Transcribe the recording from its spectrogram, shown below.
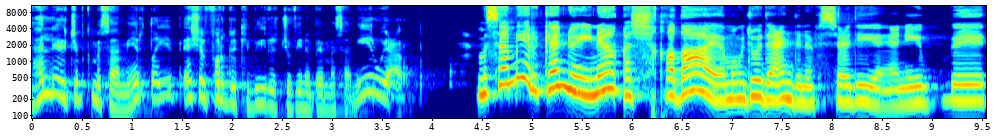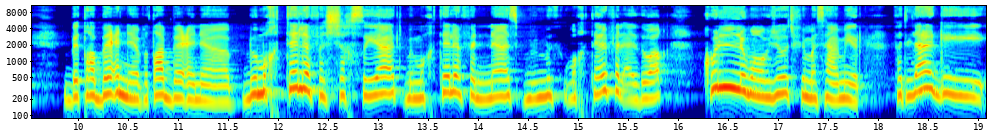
هل يعجبك مسامير؟ طيب إيش الفرق الكبير اللي تشوفينه بين مسامير ويعرب مسامير كأنه يناقش قضايا موجودة عندنا في السعودية يعني بطبعنا بطبعنا بمختلف الشخصيات بمختلف الناس بمختلف الأذواق كله موجود في مسامير. فتلاقي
